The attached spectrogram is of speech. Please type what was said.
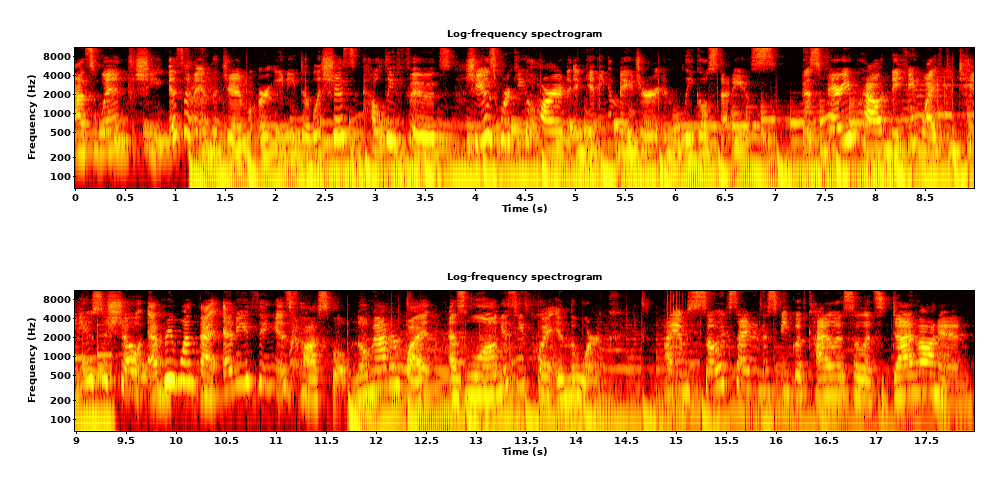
as when she isn't in the gym or eating delicious, healthy foods, she is working hard and getting a major in legal studies. This very proud Navy wife continues to show everyone that anything is possible, no matter what, as long as you put in the work. I am so excited to speak with Kyla, so let's dive on in.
